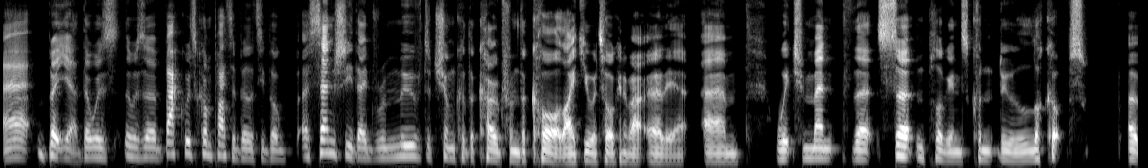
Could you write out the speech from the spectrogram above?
uh, but yeah, there was there was a backwards compatibility bug. Essentially, they'd removed a chunk of the code from the core, like you were talking about earlier, um, which meant that certain plugins couldn't do lookups uh,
